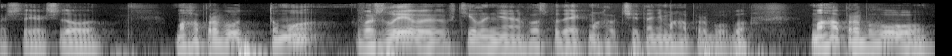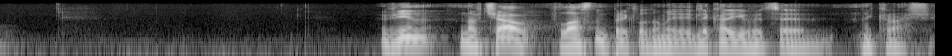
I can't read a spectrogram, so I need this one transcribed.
Бачите, як чудово. Магапрабу, тому важливе втілення Господа як читання Магапрабу. Бо Магапрабу він навчав власним прикладом, і для Каліюги це найкраще.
